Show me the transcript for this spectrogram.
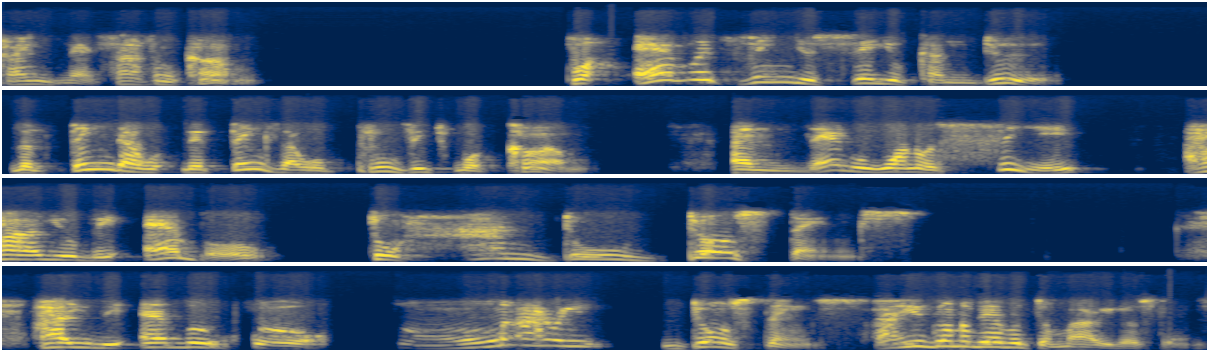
kindness hasn't come? For everything you say you can do, the thing that the things that will prove it will come. And then we want to see how you'll be able to handle those things. How you'll be able to, to marry those things. Are you going to be able to marry those things?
